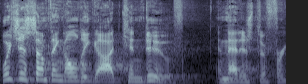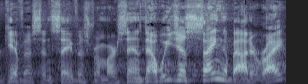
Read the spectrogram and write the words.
which is something only God can do and that is to forgive us and save us from our sins. Now, we just sang about it, right?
